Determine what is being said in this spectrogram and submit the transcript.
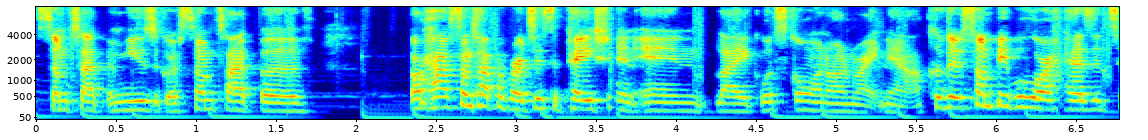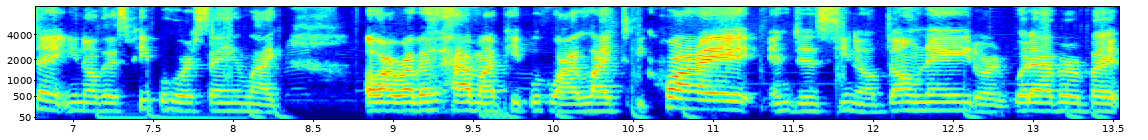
some type of music or some type of or have some type of participation in like what's going on right now? Because there's some people who are hesitant you know there's people who are saying like oh i'd rather have my people who i like to be quiet and just you know donate or whatever but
